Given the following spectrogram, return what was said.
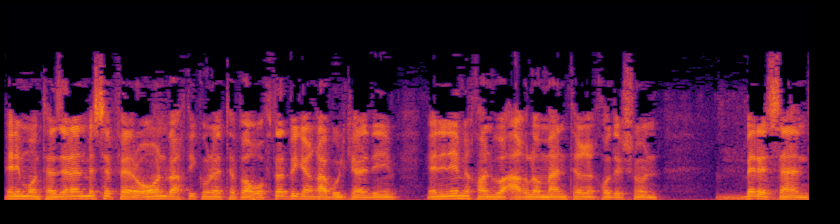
یعنی منتظرن مثل فرعون وقتی که اون اتفاق افتاد بگن قبول کردیم. یعنی نمی‌خوان با عقل و منطق خودشون برسند.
